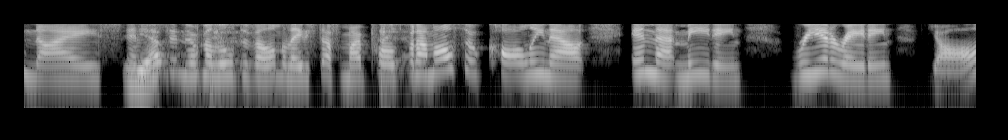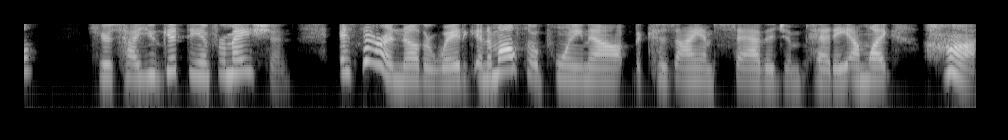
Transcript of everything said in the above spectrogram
nice and yep. sitting there with my little development lady stuff and my pearls, but I'm also calling out in that meeting, reiterating, y'all, here's how you get the information. Is there another way to, and I'm also pointing out because I am savage and petty. I'm like, huh,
